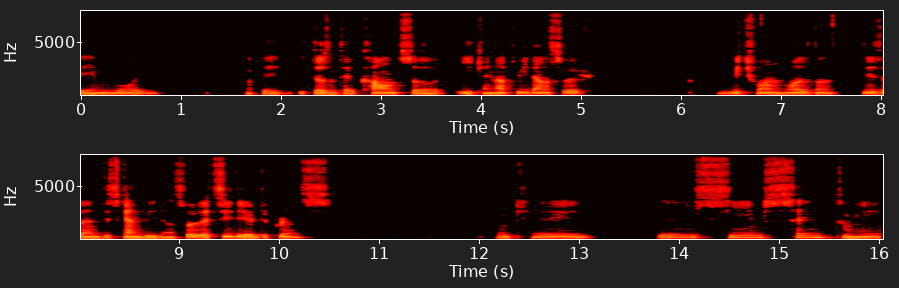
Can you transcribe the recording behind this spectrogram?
Game ball. Okay, it doesn't have count, so E cannot be the answer. Which one was the, this and this can be the answer. Let's see their difference. Okay, they seem same to me.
